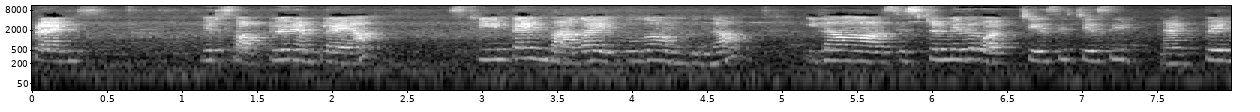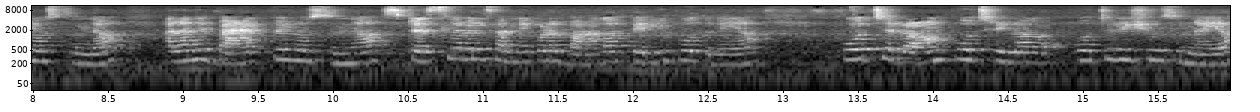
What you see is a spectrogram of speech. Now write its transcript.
ఫ్రెండ్స్ మీరు సాఫ్ట్వేర్ ఎంప్లాయా స్క్రీన్ టైం బాగా ఎక్కువగా ఉంటుందా? ఇలా సిస్టమ్ మీద వర్క్ చేసి చేసి నెక్ పెయిన్ వస్తుందా? అలానే బ్యాక్ పెయిన్ వస్తుందా? స్ట్రెస్ లెవెల్స్ అన్నీ కూడా బాగా పెరిగిపోతున్నాయా? పోచర్ రాంగ్ పోచర్ ఇలా పోచర్ ఇష్యూస్ ఉన్నాయా?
